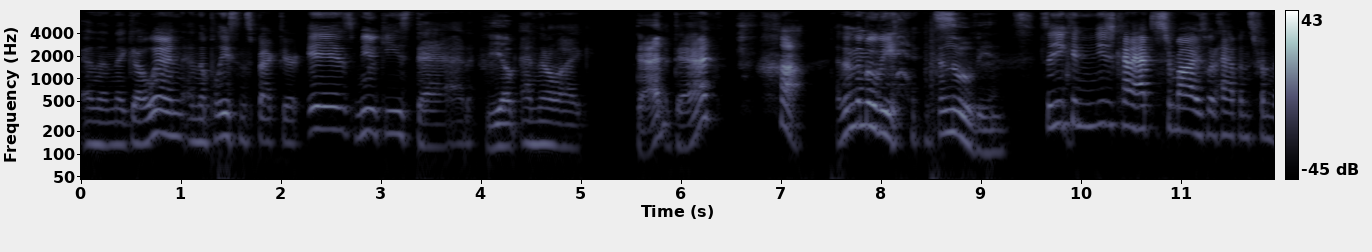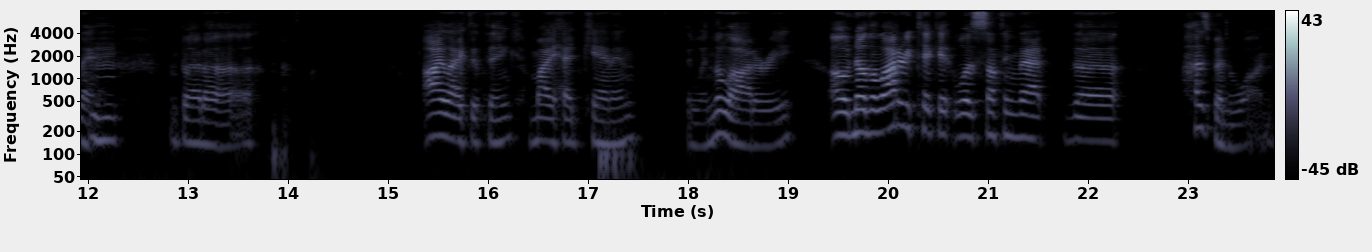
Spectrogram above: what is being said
And then they go in, and the police inspector is Miyuki's dad. Yep. And they're like, Dad. Dad? Huh. And then the movie ends. Then the movie ends. So you can you just kind of have to surmise what happens from there. Mhm. But uh I like to think my head canon they win the lottery. Oh no, the lottery ticket was something that the husband won.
